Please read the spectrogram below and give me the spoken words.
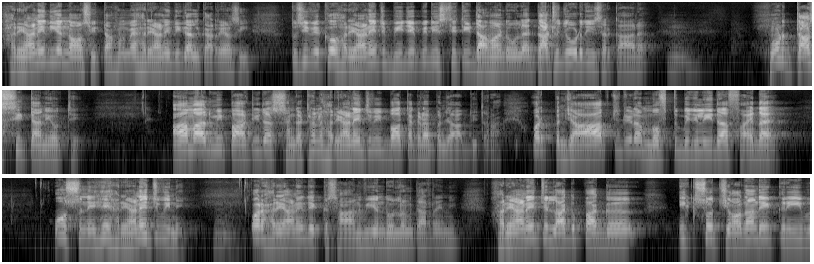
ਹਰਿਆਣੇ ਦੀਆਂ 9 ਸੀਟਾਂ, ਹੁਣ ਮੈਂ ਹਰਿਆਣੇ ਦੀ ਗੱਲ ਕਰ ਰਿਹਾ ਸੀ। ਤੁਸੀਂ ਵੇਖੋ, ਹਰਿਆਣੇ 'ਚ ਬੀਜੇਪੀ ਦੀ ਸਥਿਤੀ ਡਾਵਾਂਡੋਲ ਹੈ ਗੱਠਜੋੜ ਦੀ ਸਰਕਾਰ ਹੈ। ਹੁਣ 10 ਸੀਟਾਂ ਨੇ ਉੱਥੇ। ਆਮ ਆਦਮੀ ਪਾਰਟੀ ਦਾ ਸੰਗਠਨ ਹਰਿਆਣੇ 'ਚ ਵੀ ਬਹੁਤ ਤਕੜਾ ਪੰਜਾਬ ਦੀ ਤਰ੍ਹਾਂ। ਔਰ ਪੰਜਾਬ 'ਚ ਜਿਹੜਾ ਮੁਫਤ ਬਿਜਲੀ ਦਾ ਫਾਇਦਾ ਹੈ, ਉਹ ਸੁਨੇਹੇ ਹਰਿਆਣੇ 'ਚ ਵੀ ਨੇ। ਔਰ ਹਰਿਆਣੇ ਦੇ ਕਿਸਾਨ ਵੀ ਅੰਦੋਲਨ ਕਰ ਰਹੇ ਨੇ। ਹਰਿਆਣੇ 'ਚ ਲਗਭਗ 114 ਦੇ ਕਰੀਬ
